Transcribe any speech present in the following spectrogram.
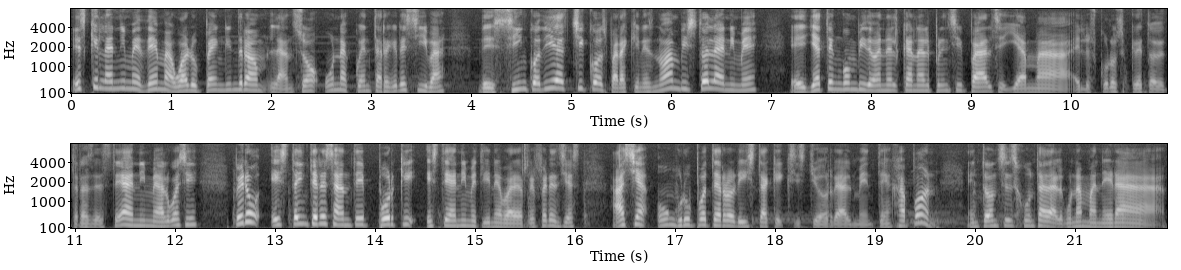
es que el anime de Mawaru Penguin Drum lanzó una cuenta regresiva de 5 días chicos. Para quienes no han visto el anime eh, ya tengo un video en el canal principal se llama el oscuro secreto detrás de este anime algo así. Pero está interesante porque este anime tiene varias referencias hacia un grupo terrorista que existió realmente en Japón. Entonces junta de alguna manera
